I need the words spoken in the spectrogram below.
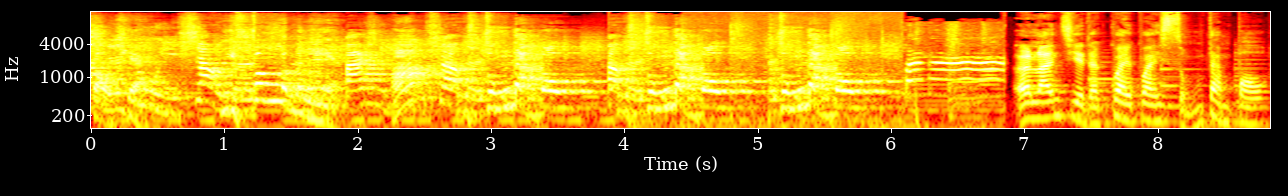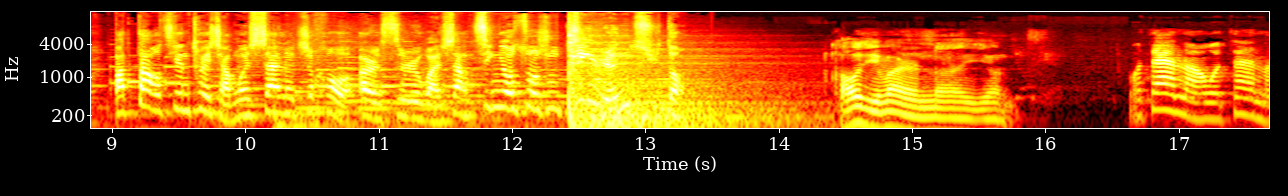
道歉。你疯了吗你？啊？怂蛋包，怂蛋包，怂蛋包。而兰姐的乖乖怂蛋包，把道歉退场文删了之后，二十四日晚上竟又做出惊人举动。好几万人呢，已经。我在呢，我在呢。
